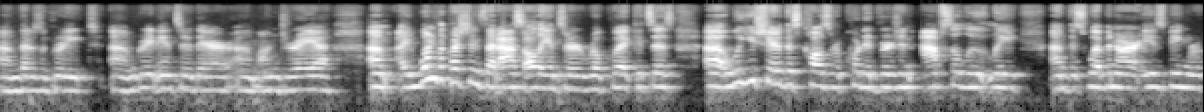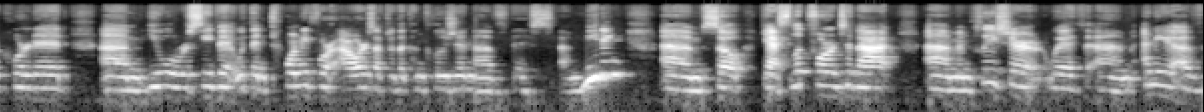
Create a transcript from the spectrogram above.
Um, that is a great, um, great answer there, um, Andrea. Um, I, one of the questions that asked, I'll answer real quick. It says, uh, "Will you share this call's recorded version?" Absolutely. Um, this webinar is being recorded. Um, you will receive it within 24 hours after the conclusion of this meeting. so, yes, look forward to that, and please share it with any of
